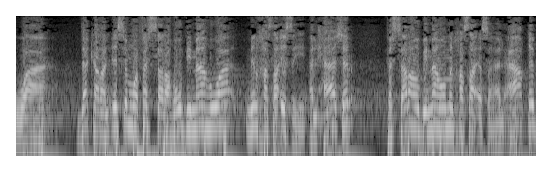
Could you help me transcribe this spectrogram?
وذكر الاسم وفسره بما هو من خصائصه. الحاشر فسره بما هو من خصائصه. العاقب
